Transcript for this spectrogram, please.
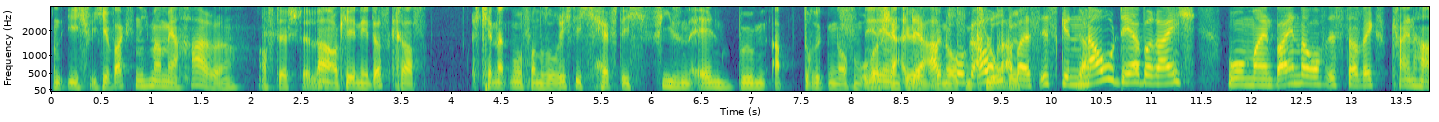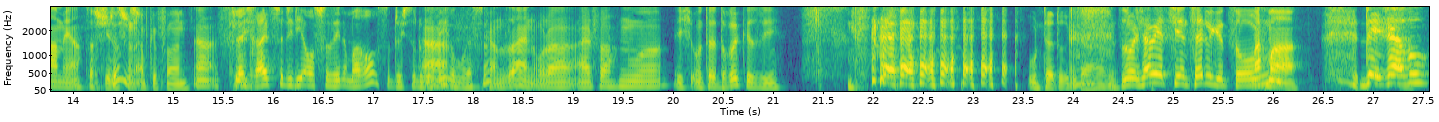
und ich, hier wachsen nicht mal mehr Haare auf der Stelle. Ah, okay, nee, das ist krass. Ich kenne das nur von so richtig heftig fiesen Ellenbögen abdrücken auf dem Nee, Oberschenkel, der wenn du auf Abdruck dem Klo auch, bist. aber es ist genau der Bereich, wo mein Bein drauf ist, da wächst kein Haar mehr. Das Okay, das ist stimmt. schon abgefahren. Ja, Vielleicht reißt du dir die aus Versehen immer raus und durch so eine ja, Bewegung, weißt du? Kann sein. Oder einfach nur, ich unterdrücke sie. Unterdrückte Haare. So, ich habe jetzt hier einen Zettel gezogen. Mach mal. Déjà-vu.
